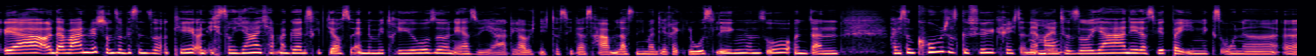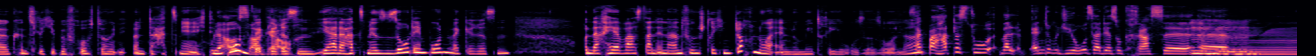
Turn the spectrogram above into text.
Ja, und da waren wir schon so ein bisschen so, okay. Und ich so, ja, ich habe mal gehört, es gibt ja auch so Endometriose. Und er so, ja, glaube ich nicht, dass sie das haben. Lassen Sie mal direkt loslegen und so. Und dann habe ich so ein komisches Gefühl gekriegt. Und er meinte so, ja, nee, das wird bei Ihnen nichts ohne äh, künstliche Befruchtung. Und da hat's mir echt den Coole Boden Aussage weggerissen. Ja, da hat's mir so den Boden weggerissen. Und nachher war es dann in Anführungsstrichen doch nur Endometriose, so, ne? Sag mal, hattest du, weil Endometriose hat ja so krasse ähm,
